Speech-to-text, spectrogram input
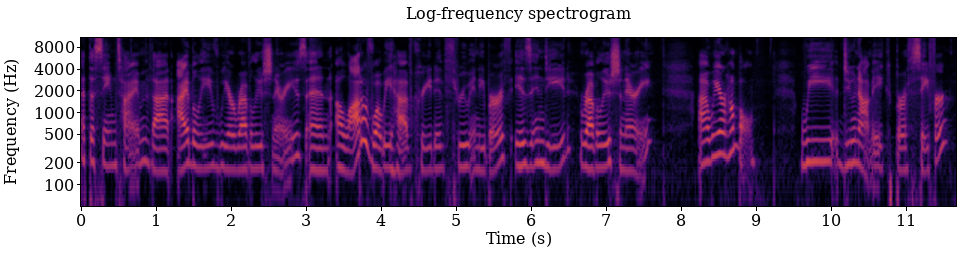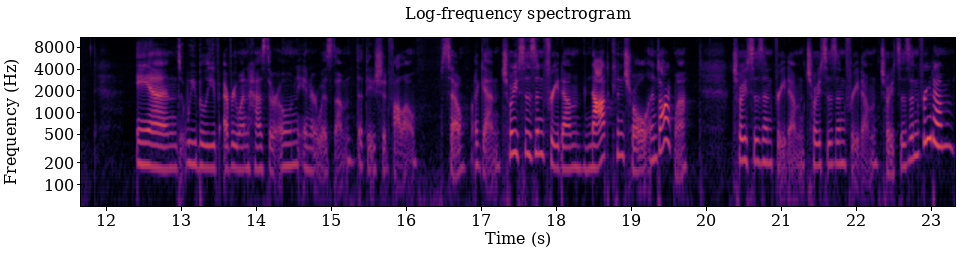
at the same time that I believe we are revolutionaries, and a lot of what we have created through Indie Birth is indeed revolutionary, uh, we are humble. We do not make birth safer, and we believe everyone has their own inner wisdom that they should follow. So, again, choices and freedom, not control and dogma. Choices and freedom, choices and freedom, choices and freedom.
